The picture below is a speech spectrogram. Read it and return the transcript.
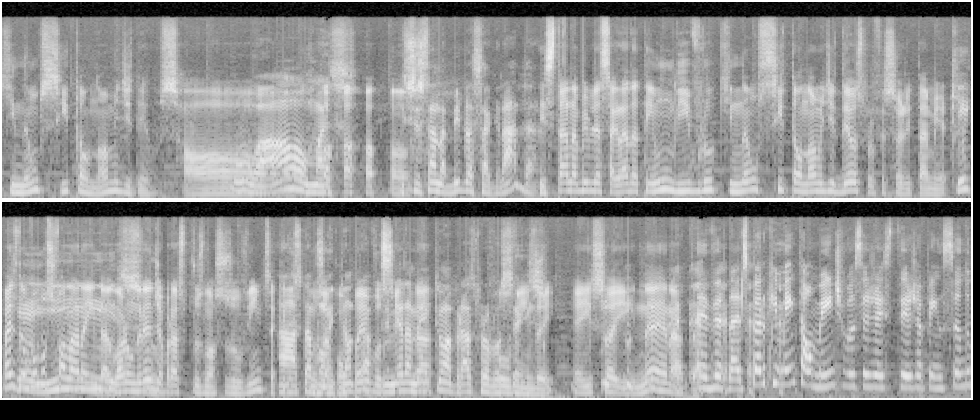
que não cita o nome de Deus. Oh. Uau, mas isso está na Bíblia Sagrada? Está na Bíblia Sagrada, tem um livro que não cita o nome de Deus, professor Itamir. Que mas não que vamos é falar ainda. Agora um grande abraço para os nossos ouvintes, aqueles Ah, tá que nos bom. Então acompanham. tá. Você Primeiramente, tá um abraço para vocês. ouvindo aí. É isso aí, né, Renata? É verdade. Espero que mentalmente você já esteja pensando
